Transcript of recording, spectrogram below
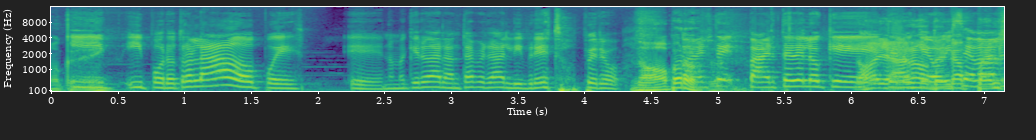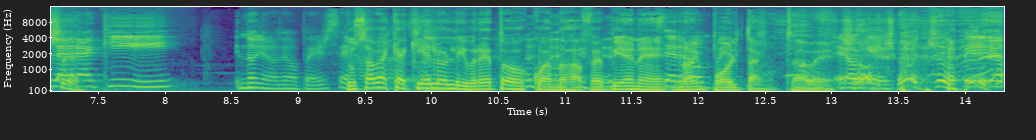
Ok. Y, y por otro lado, pues, eh, no me quiero adelantar, ¿verdad? El libreto, pero, No, pero- parte, parte de lo que, No, de lo no que hoy se va a hablar aquí. No, yo no tengo perse. Tú sabes que aquí en los libretos, cuando Jafé viene, Se no rompen. importan, ¿sabes? Eh. Pero,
